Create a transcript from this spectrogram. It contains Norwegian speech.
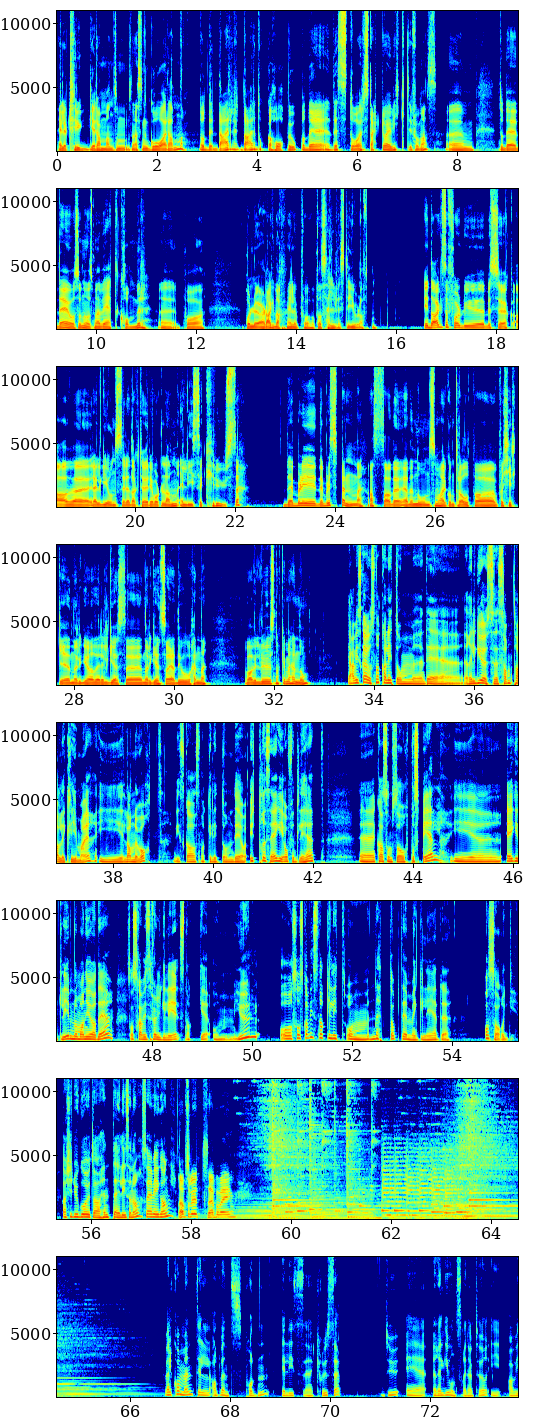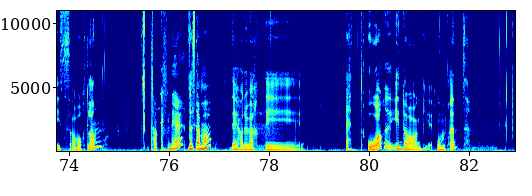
eller trygge rammene som nesten går an. da og det, der, der dukka håpet opp, og det, det står sterkt og er viktig for meg. Um, så det, det, er jo også noe som jeg vet kommer uh, på, på, lørdag, da, eller på, på, selveste julaften. I dag så får du besøk av eh, religionsredaktør i Vårt Land, Elise Kruse. Det blir, det blir, spennende. Altså, det, er det noen som har kontroll på, på Kirke-Norge og det religiøse Norge, så er det jo henne. Hva vil du snakke med henne om? Ja, Vi skal jo snakke litt om eh, det religiøse samtaleklimaet i landet vårt. Vi skal snakke litt om det å ytre seg i offentlighet. Eh, hva som står på spill i eh, eget liv når man gjør det. Så skal vi selvfølgelig snakke om jul. Og så skal vi snakke litt om nettopp det med glede og sorg. Skal ikke du gå ut og hente Elise nå, så er vi i gang? Absolutt, jeg er på vei. Velkommen til adventspodden, Elise Kruse. Du er religionsredaktør i Avisa Vårt Land. Takk for det. Det stemmer. Det har du vært i ett år i dag omtrent.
